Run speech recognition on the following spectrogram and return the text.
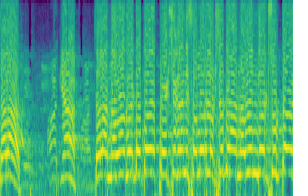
चला. हा घ्या. चला नवा गट येतोय. प्रेक्षकांनी समोर लक्ष द्या. नवीन गट सुटतोय.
